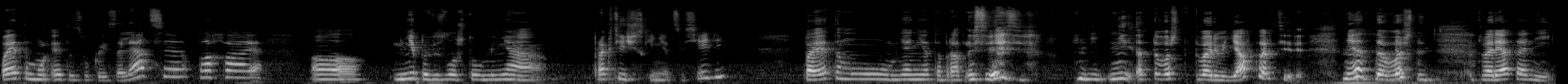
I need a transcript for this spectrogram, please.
Поэтому это звукоизоляция плохая. Мне повезло, что у меня практически нет соседей, поэтому у меня нет обратной связи не, не от того, что творю я в квартире, не от того, что творят они.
